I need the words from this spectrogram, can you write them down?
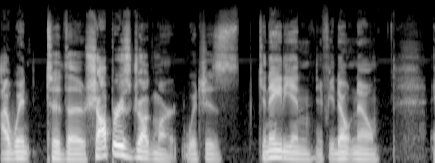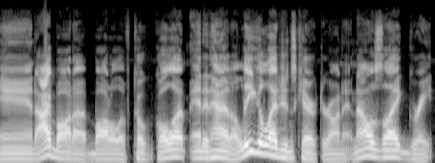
I went to the Shoppers Drug Mart, which is Canadian, if you don't know. And I bought a bottle of Coca Cola, and it had a League of Legends character on it. And I was like, great.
